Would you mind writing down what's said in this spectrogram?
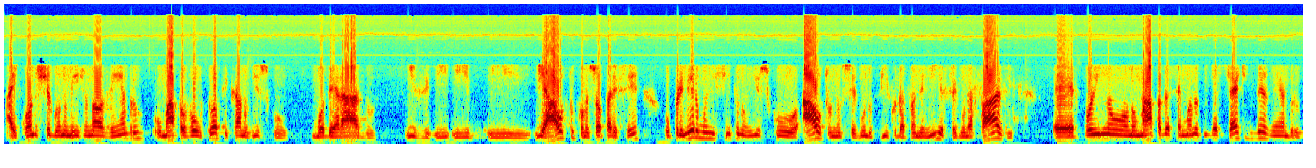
Aí quando chegou no mês de novembro, o mapa voltou a ficar no risco moderado e, e, e, e alto, começou a aparecer. O primeiro município no risco alto, no segundo pico da pandemia, segunda fase, é, foi no, no, mapa da semana do dia 7 de dezembro.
